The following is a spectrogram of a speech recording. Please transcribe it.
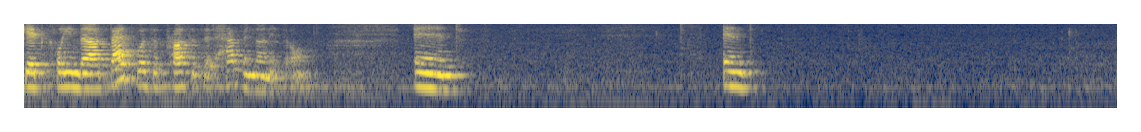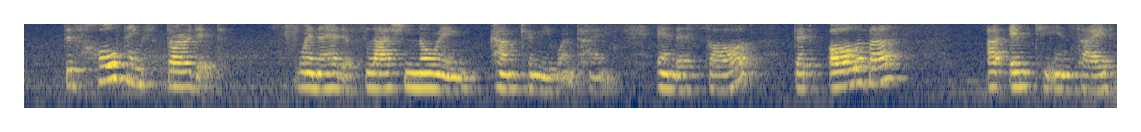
get cleaned out. That was a process that happened on its own. And and this whole thing started when I had a flash knowing come to me one time. And I saw that all of us are empty inside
